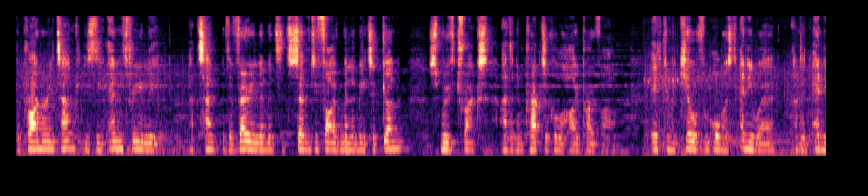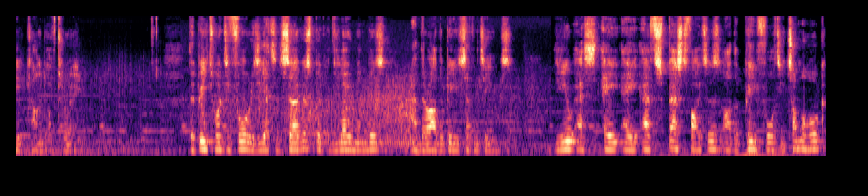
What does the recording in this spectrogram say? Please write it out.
The primary tank is the M3 Lee, a tank with a very limited 75mm gun, smooth tracks, and an impractical high profile. It can be killed from almost anywhere and in any kind of terrain. The B-24 is yet in service but with low numbers and there are the B-17s. The USAAF's best fighters are the P-40 Tomahawk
